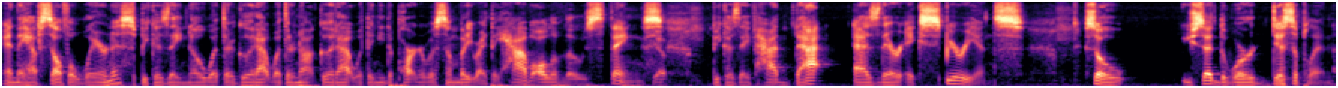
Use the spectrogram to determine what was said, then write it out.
And they have self awareness because they know what they're good at, what they're not good at, what they need to partner with somebody, right? They have all of those things Yep. because they've had that as their experience. So you said the word discipline,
